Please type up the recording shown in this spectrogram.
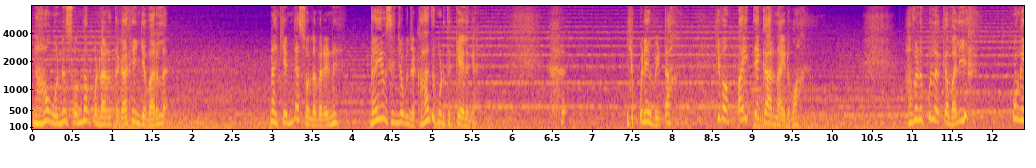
நான் ஒண்ணு சொந்தம் கொண்டாடுறதுக்காக இங்க வரல. நான் என்ன சொல்ல வரேன்னு? தயவு செஞ்சு கொஞ்சம் காது கொடுத்து கேளுங்க. இப்படியே விட்டா இவன் பைத்தியக்காரன் ஆயிடுவான் அவனுக்குள்ள இருக்க வலிய உங்க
